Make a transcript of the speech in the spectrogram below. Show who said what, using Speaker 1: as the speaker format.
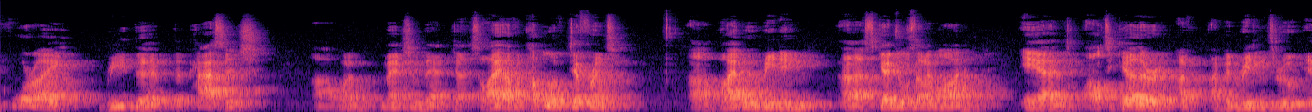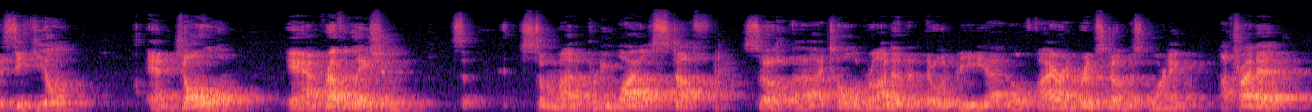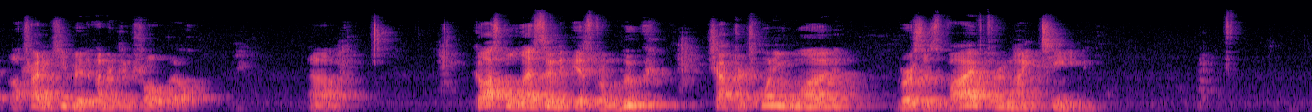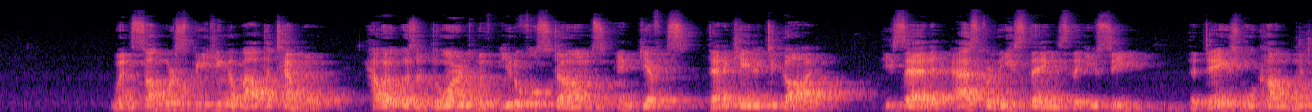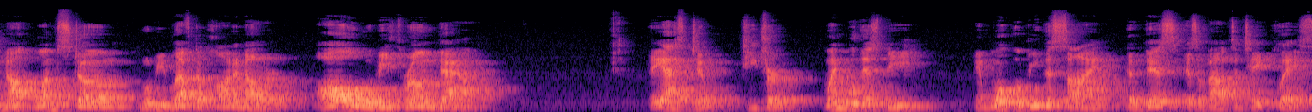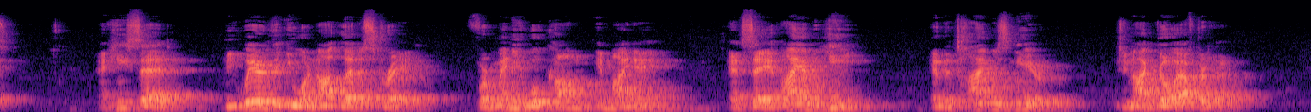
Speaker 1: before I read the, the passage, uh, I want to mention that, uh, so I have a couple of different uh, Bible reading uh, schedules that I'm on, and altogether I've, I've been reading through Ezekiel and Joel and Revelation, so, some uh, pretty wild stuff. So uh, I told Rhonda that there would be a little fire and brimstone this morning. I'll try to I'll try to keep it under control though. Gospel lesson is from Luke chapter 21, verses 5 through 19. When some were speaking about the temple, how it was adorned with beautiful stones and gifts dedicated to God, he said, As for these things that you see, the days will come when not one stone will be left upon another, all will be thrown down. They asked him, Teacher, when will this be? And what will be the sign that this is about to take place? And he said, Beware that you are not led astray, for many will come in my name and say, I am he, and the time is near. Do not go after them.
